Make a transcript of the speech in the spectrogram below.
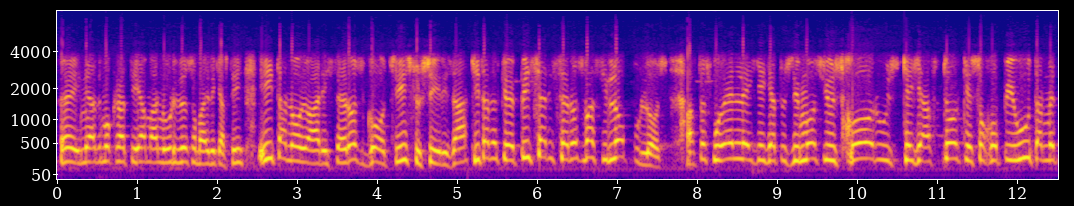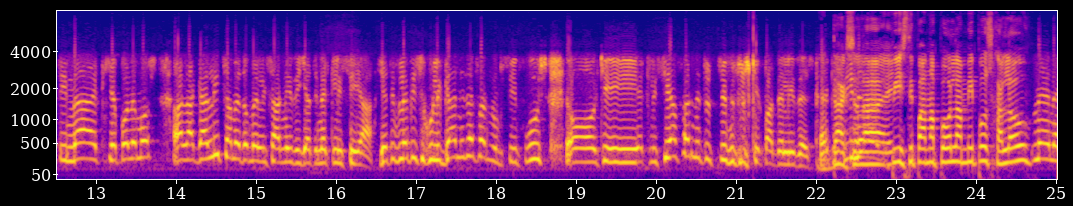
ε, η Νέα Δημοκρατία, Μανούριδες, ο Μαίδη και αυτοί. Ήταν ο αριστερός Γκότσι του ΣΥΡΙΖΑ και ήταν και ο επίσης αριστερός Βασιλόπουλος. Αυτός που έλεγε για τους δημόσιους χώρους και γι' αυτό και στοχοποιούταν με την ΑΕΚ και πόλεμος, αλλά αγκαλίτσα με το Μελισανίδη για την Εκκλησία. Γιατί βλέπεις οι χουλιγκάνοι δεν φέρνουν ψήφους και η Εκκλησία φέρνει τους ψήφους τους κυρπαντελίδε. Εντάξει, αλλά πίστη πάνω απ' όλα, μήπως, hello; Ναι, ναι,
